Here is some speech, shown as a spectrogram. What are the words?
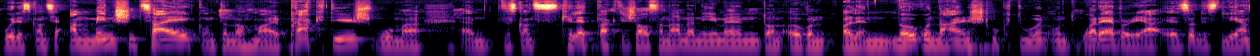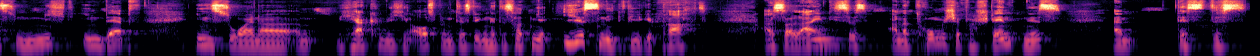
wo ich das Ganze am Menschen zeigt und dann nochmal praktisch, wo man ähm, das ganze Skelett praktisch auseinandernehmen, dann eure, alle neuronalen Strukturen und whatever, ja, also das lernst du nicht in depth in so einer ähm, herkömmlichen Ausbildung. Deswegen, das hat mir irrsinnig viel gebracht. Also allein dieses anatomische Verständnis, ähm, das, das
